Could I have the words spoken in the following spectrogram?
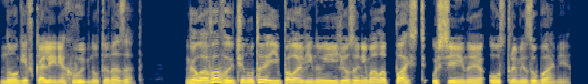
Ноги в коленях выгнуты назад. Голова вытянута, и половину ее занимала пасть, усеянная острыми зубами.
